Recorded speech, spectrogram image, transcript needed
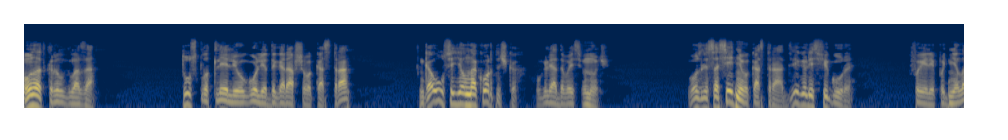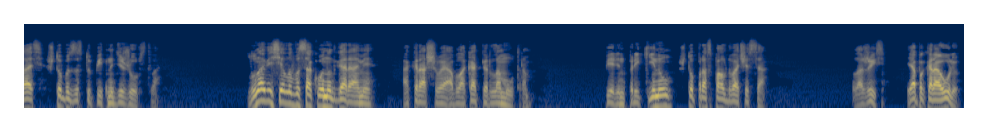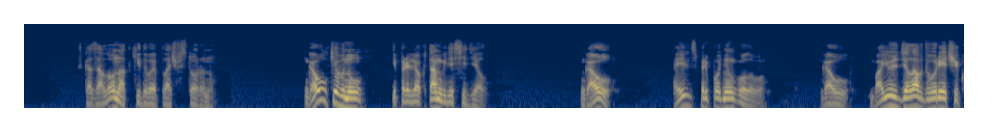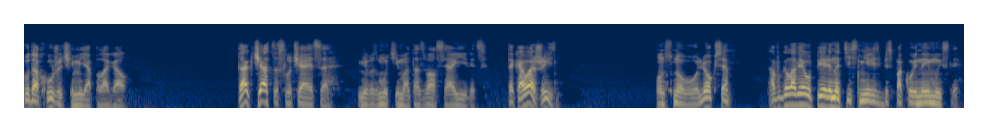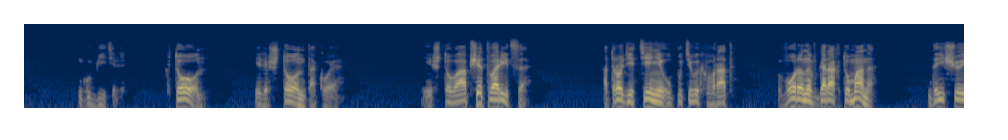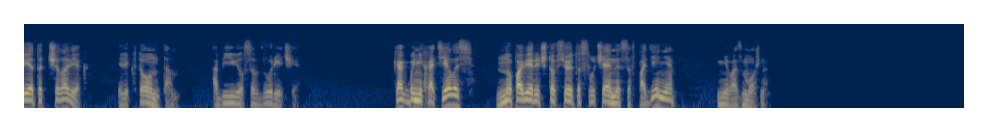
Он открыл глаза. Тускло тлели уголья догоравшего костра. Гаул сидел на корточках, углядываясь в ночь. Возле соседнего костра двигались фигуры. Фейли поднялась, чтобы заступить на дежурство. Луна висела высоко над горами, окрашивая облака перламутром. Перин прикинул, что проспал два часа. «Ложись, я по караулю», — сказал он, откидывая плащ в сторону. Гаул кивнул и прилег там, где сидел. «Гаул!» Аильц приподнял голову. «Гаул, боюсь, дела в двуречии куда хуже, чем я полагал». «Так часто случается», — невозмутимо отозвался Аилец. «Такова жизнь». Он снова улегся, а в голове уперенно теснились беспокойные мысли. Губитель. Кто он? Или что он такое? И что вообще творится? Отродье тени у путевых врат, вороны в горах тумана, да еще и этот человек, или кто он там, объявился в двуречье. Как бы не хотелось, но поверить, что все это случайное совпадение, невозможно.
